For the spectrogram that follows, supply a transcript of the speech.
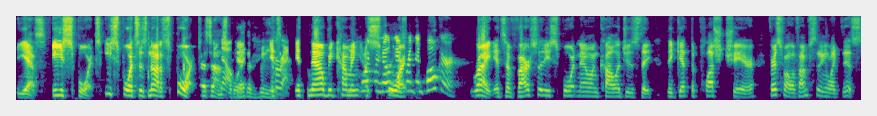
Yes, esports. Esports is not a sport. That's not a No. sport. Okay. That's video. It's, Correct. it's now becoming a Sports are sport. no different than poker. Right. It's a varsity sport now in colleges. They they get the plush chair. First of all, if I'm sitting like this,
